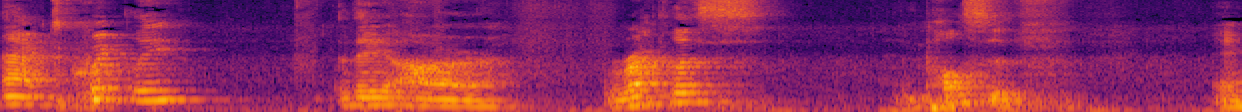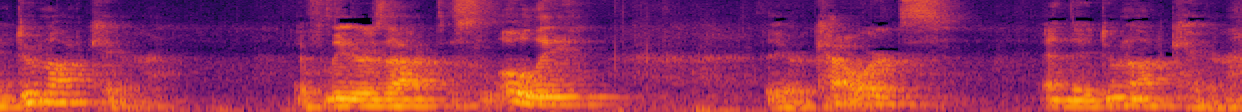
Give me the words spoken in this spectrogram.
act quickly, they are reckless, impulsive, and do not care. If leaders act slowly, they are cowards and they do not care.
